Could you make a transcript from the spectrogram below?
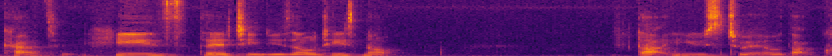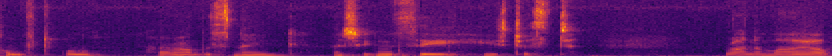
cat. He's 13 years old. He's not that used to it or that comfortable around the snake. As you can see, he's just run a mile.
